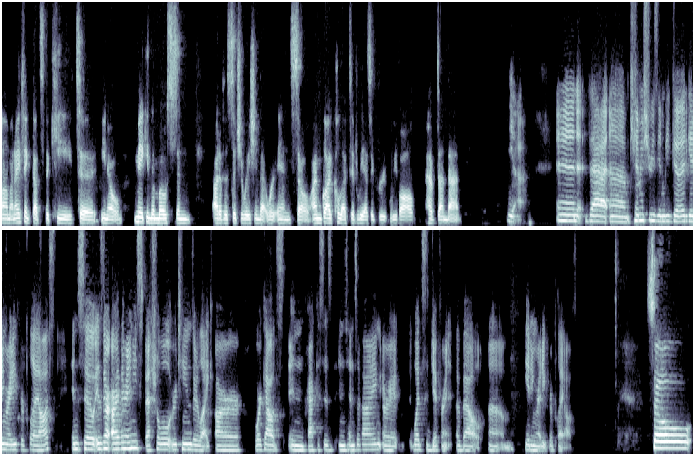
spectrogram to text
um, and i think that's the key to you know making the most and out of the situation that we're in so i'm glad collectively as a group we've all have done that. Yeah and that um, chemistry is going to be good getting ready for playoffs and so is there are there any special routines or like are workouts and practices intensifying or what's different about um, getting ready for playoffs so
